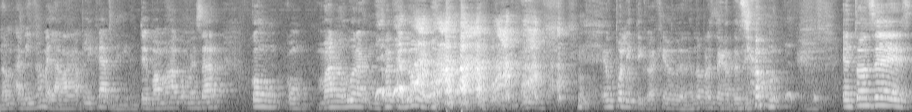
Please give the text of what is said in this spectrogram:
no, a mí no me la van a aplicar. Entonces vamos a comenzar con, con mano dura como Pepe Lobo. es un político aquí no presten atención. Entonces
